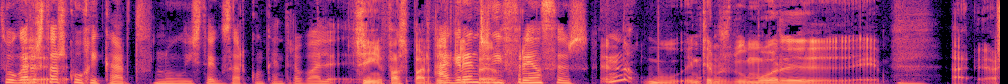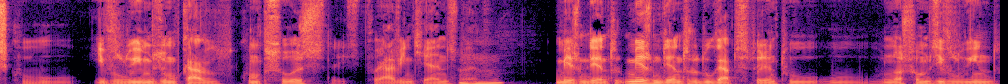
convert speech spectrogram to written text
Tu agora uh, estás com o Ricardo no Isto é Gozar com quem trabalha. Sim, faço parte da Há equipa. grandes diferenças? Não, em termos de humor, é, acho que evoluímos um bocado como pessoas, isto foi há 20 anos, não é? Uhum. Mesmo, dentro, mesmo dentro do Gato Fedorento, nós fomos evoluindo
